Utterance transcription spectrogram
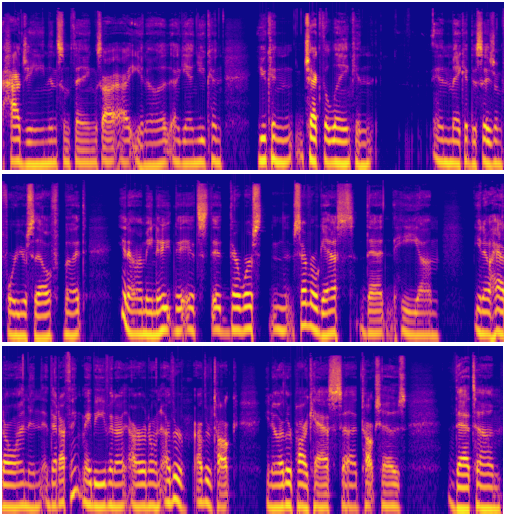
hygiene and some things. I, I, you know again you can you can check the link and and make a decision for yourself. But you know, I mean, it, it's it, there were several guests that he, um, you know, had on, and that I think maybe even I heard on other other talk, you know, other podcasts, uh, talk shows that, um,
